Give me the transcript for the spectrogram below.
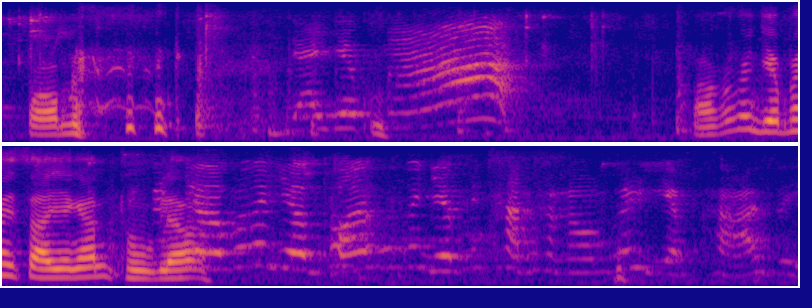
กระปอมอย่าเหยียบมาเอาเขาก็เหยียบให้ใส่อย่างนั้นถูกแล้ว เหยียบมันก็เหยียบถอยมันก็เหยียบไม่ทันขนมก็เหยียบขาสิ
